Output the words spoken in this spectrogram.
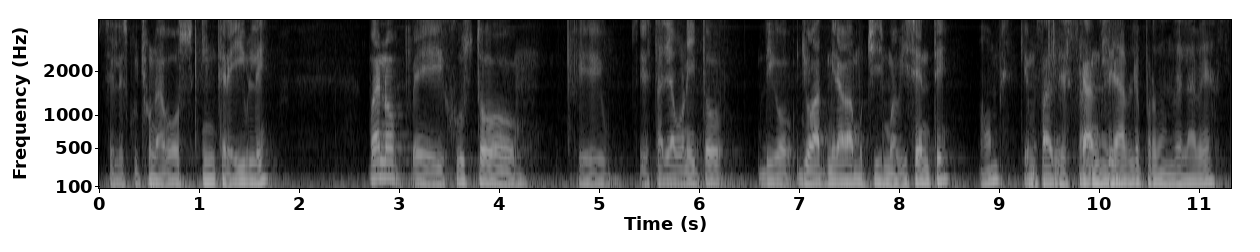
Se le escucha una voz increíble. Bueno, eh, justo eh, estaría bonito. Digo, yo admiraba muchísimo a Vicente. Hombre. que en es paz es descanse. admirable por donde la veas.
